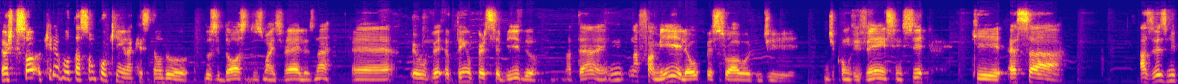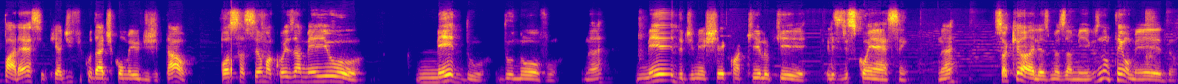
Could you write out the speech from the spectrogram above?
Eu acho que só, eu queria voltar só um pouquinho na questão do, dos idosos, dos mais velhos, né? É, eu, ve- eu tenho percebido, até na família ou pessoal de, de convivência em si, que essa. Às vezes me parece que a dificuldade com o meio digital possa ser uma coisa meio medo do novo, né? Medo de mexer com aquilo que eles desconhecem, né? Só que olha, meus amigos, não tenham medo.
